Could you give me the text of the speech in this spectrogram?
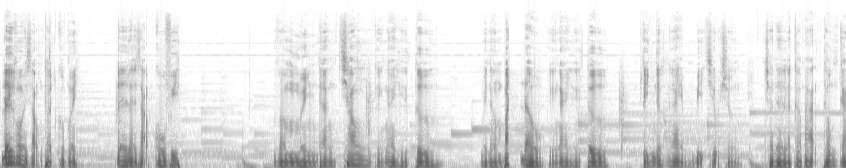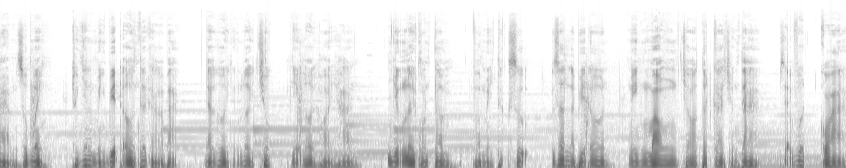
Đây không phải giọng thật của mình, đây là giọng Covid. Và mình đang trong cái ngày thứ tư, mình đang bắt đầu cái ngày thứ tư, tính được ngày mình bị triệu chứng. Cho nên là các bạn thông cảm giúp mình. Thứ nhất là mình biết ơn tất cả các bạn đã gửi những lời chúc, những lời hỏi han, những lời quan tâm và mình thực sự rất là biết ơn. Mình mong cho tất cả chúng ta sẽ vượt qua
